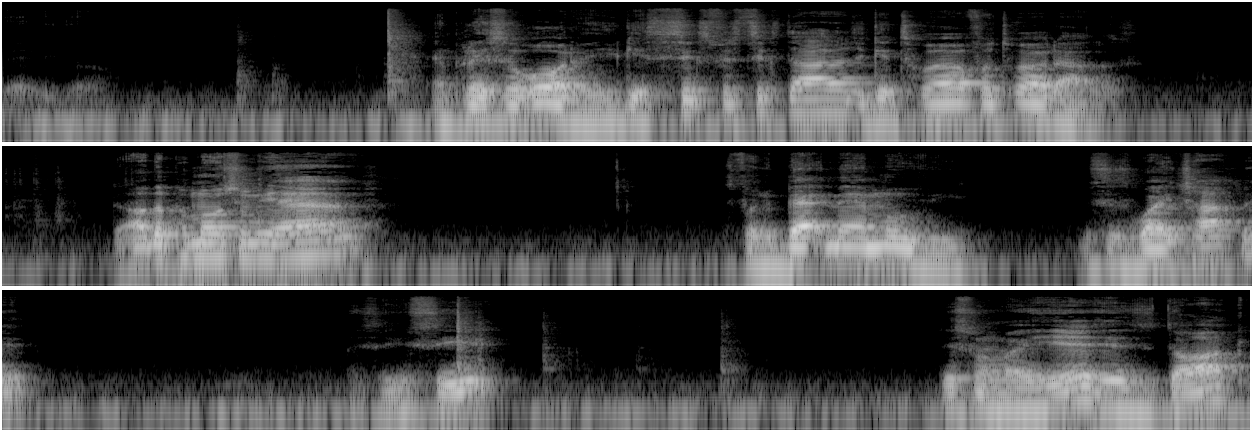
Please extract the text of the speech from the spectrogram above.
there we go. And place an order. You get six for six dollars, you get twelve for twelve dollars. The other promotion we have is for the Batman movie. This is white chocolate. So you see it. This one right here is dark.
